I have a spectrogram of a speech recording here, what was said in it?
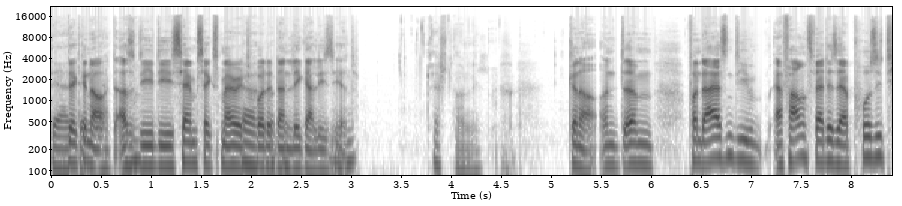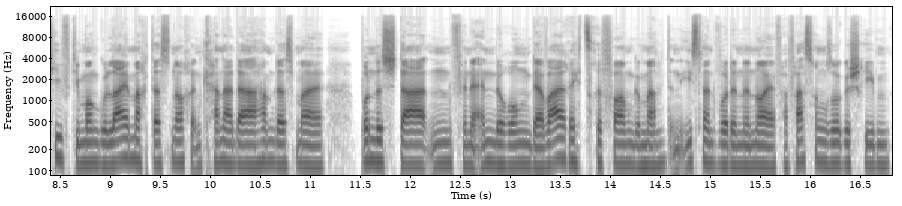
der. der genau, der, also die, die Same-Sex-Marriage ja, wurde okay. dann legalisiert. Mhm. Erstaunlich. Genau, und ähm, von daher sind die Erfahrungswerte sehr positiv. Die Mongolei macht das noch. In Kanada haben das mal Bundesstaaten für eine Änderung der Wahlrechtsreform gemacht. Mhm. In Island wurde eine neue Verfassung so geschrieben,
